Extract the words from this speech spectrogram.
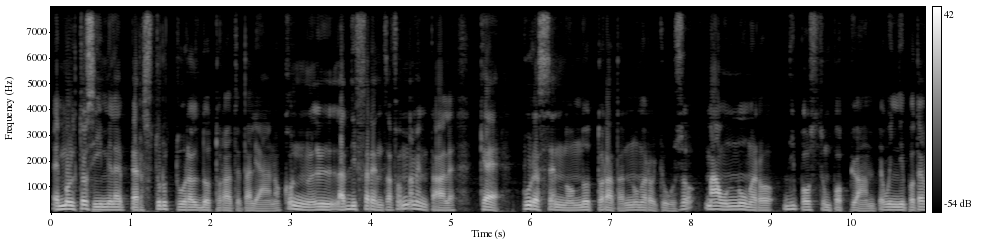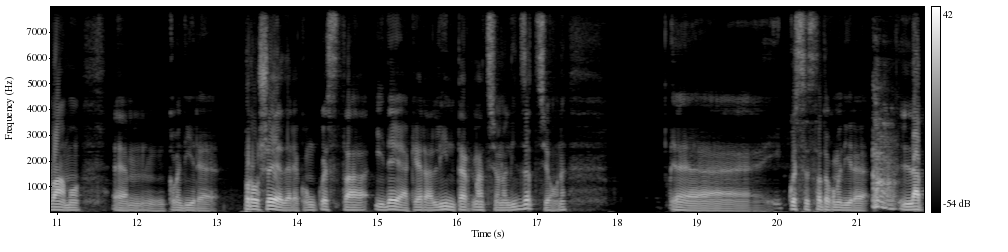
è molto simile per struttura al dottorato italiano, con la differenza fondamentale che pur essendo un dottorato a numero chiuso, ma un numero di posti un po' più ampio, quindi potevamo, ehm, come dire, procedere con questa idea che era l'internazionalizzazione eh, questa è stata, come dire, la,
